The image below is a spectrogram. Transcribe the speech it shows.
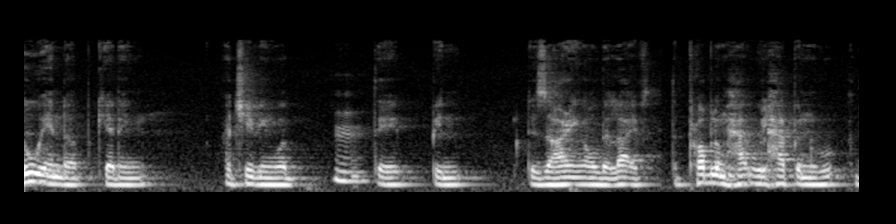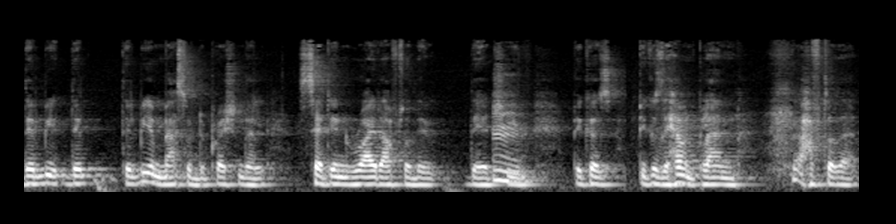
do end up getting achieving what mm, they've been desiring all their lives the problem ha- will happen there'll be there, there'll be a massive depression that'll set in right after they they achieve mm, because because they haven't planned after that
